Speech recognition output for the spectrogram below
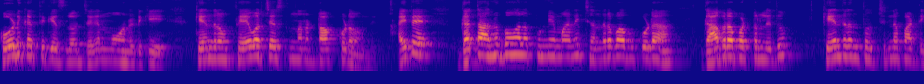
కోడికత్తి కేసులో జగన్మోహన్ రెడ్డికి కేంద్రం ఫేవర్ చేస్తుందన్న టాక్ కూడా ఉంది. అయితే గత అనుభవాల పుణ్యమాని చంద్రబాబు కూడా గాబరా పట్టడం లేదు. కేంద్రంతో చిన్నపాటి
